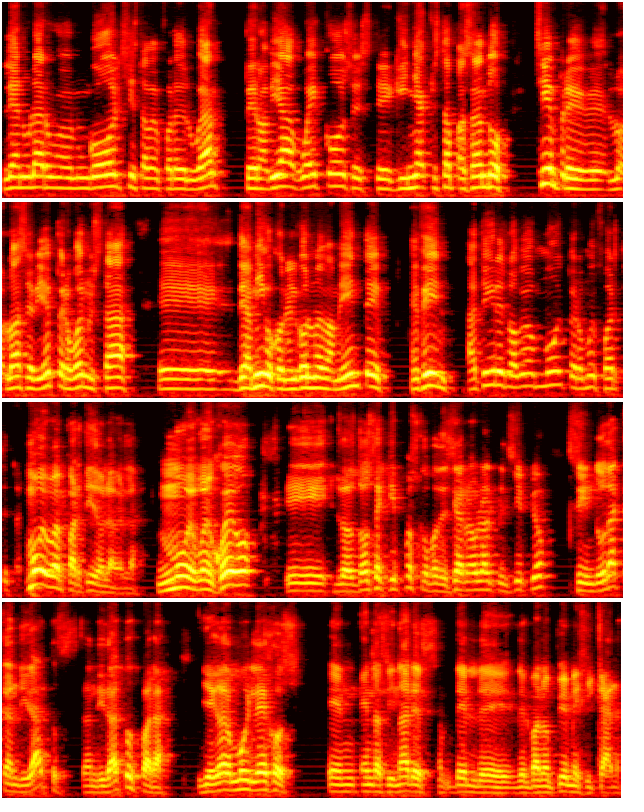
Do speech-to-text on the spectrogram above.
le anularon un gol, si estaba fuera de lugar, pero había huecos, este, Guiñac está pasando siempre eh, lo, hace bien, pero bueno, está eh, de amigo con el gol nuevamente. En fin, a Tigres lo veo muy, pero muy fuerte. Muy buen partido, la verdad. Muy buen juego. Y los dos equipos, como decía Raúl al principio, sin duda candidatos, candidatos para llegar muy lejos en, las finales del, del balompié mexicano.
